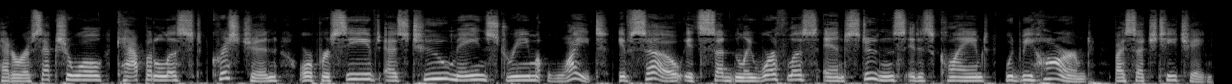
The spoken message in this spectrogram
heterosexual, capitalist, Christian, or perceived as too mainstream white. If so, it's suddenly worthless, and students, it is claimed, would be harmed by such teaching.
